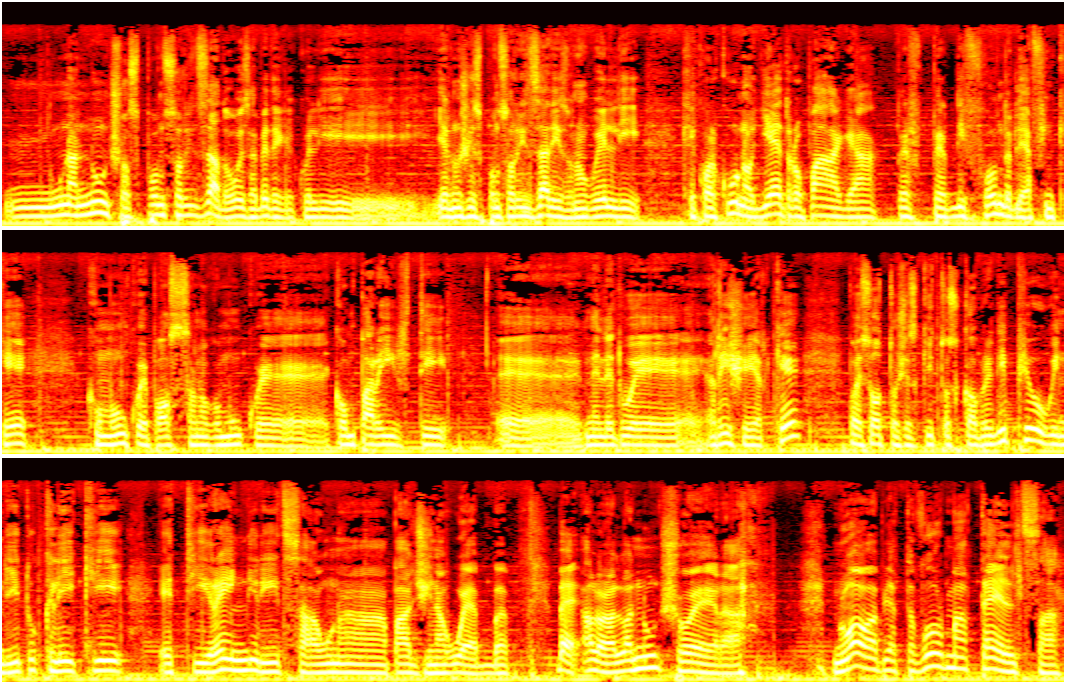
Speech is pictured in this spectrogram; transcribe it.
mh, un annuncio sponsorizzato, voi sapete che quelli, gli annunci sponsorizzati sono quelli che qualcuno dietro paga per, per diffonderli affinché comunque possano comunque comparirti eh, nelle tue ricerche poi sotto c'è scritto scopri di più quindi tu clicchi e ti reindirizza a una pagina web beh allora l'annuncio era nuova piattaforma Telsa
